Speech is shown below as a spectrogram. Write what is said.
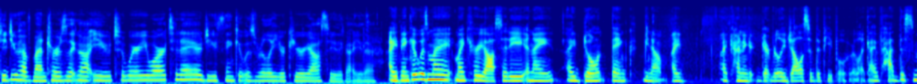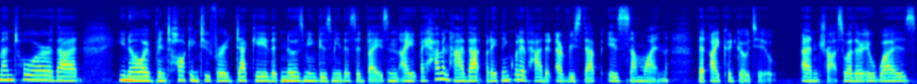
Did you have mentors that got you to where you are today, or do you think it was really your curiosity that got you there? I think it was my my curiosity, and I I don't think you know I I kind of get really jealous of the people who are like, I've had this mentor that, you know, I've been talking to for a decade that knows me and gives me this advice. And I, I haven't had that, but I think what I've had at every step is someone that I could go to and trust, whether it was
